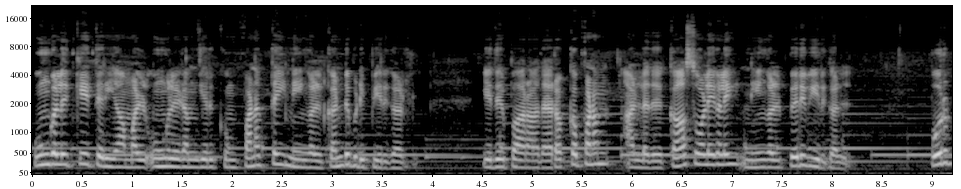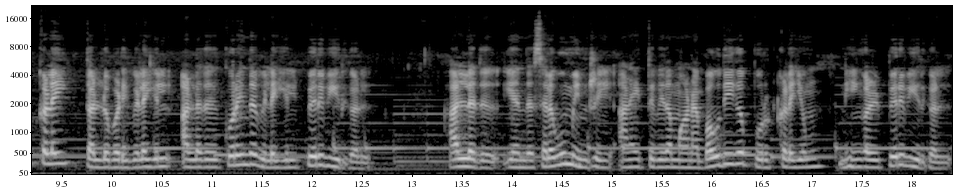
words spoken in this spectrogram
உங்களுக்கே தெரியாமல் உங்களிடம் இருக்கும் பணத்தை நீங்கள் கண்டுபிடிப்பீர்கள். எதிர்பாராத ரொக்கப்பணம் அல்லது காசோலைகளை நீங்கள் பெறுவீர்கள். பொருட்களை தள்ளுபடி விலையில் அல்லது குறைந்த விலையில் பெறுவீர்கள். அல்லது எந்த செலவுமின்றி அனைத்து விதமான பௌதீக பொருட்களையும் நீங்கள் பெறுவீர்கள்.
